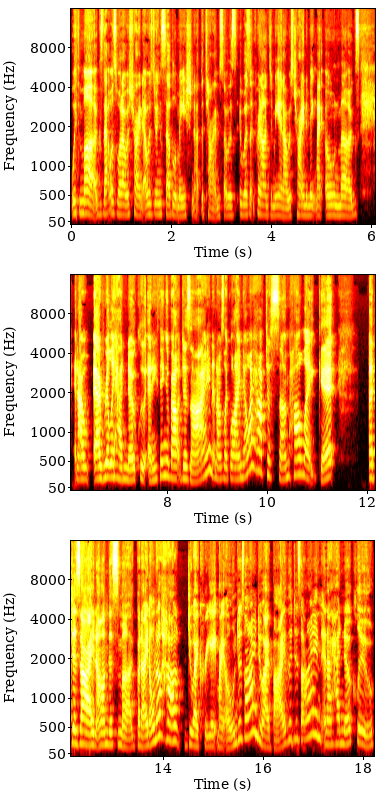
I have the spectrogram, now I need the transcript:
with mugs, that was what I was trying. I was doing sublimation at the time. So it was, it wasn't print on demand. I was trying to make my own mugs. And I, I really had no clue anything about design. And I was like, well, I know I have to somehow like get a design on this mug, but I don't know how do I create my own design? Do I buy the design? And I had no clue.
